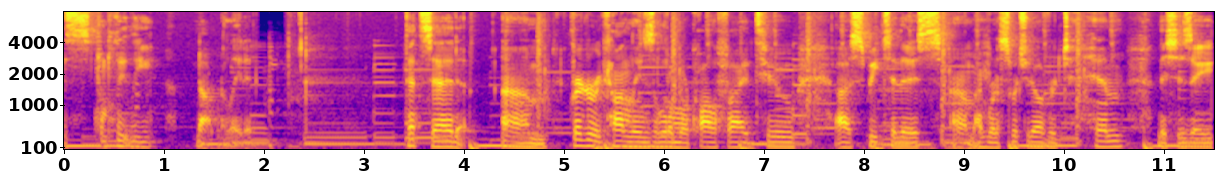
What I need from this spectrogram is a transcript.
is completely not related. That said, um, Gregory Conley is a little more qualified to uh, speak to this. Um, I'm going to switch it over to him. This is a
